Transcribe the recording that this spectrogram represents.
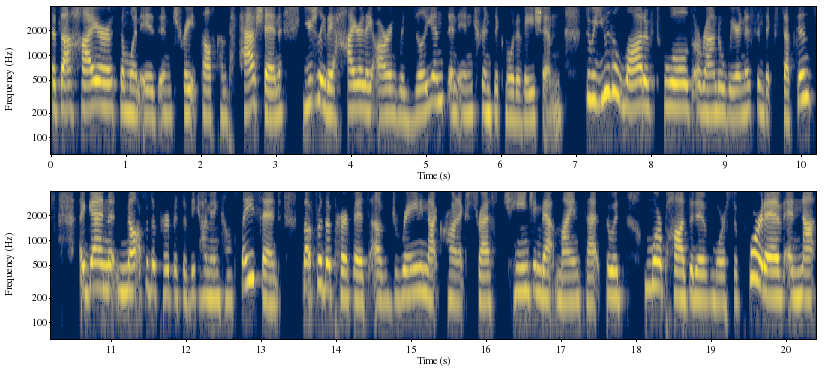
that the higher someone is in trait self compassion, usually the higher they are in resilience and intrinsic motivation. So we use a lot of tools around awareness and acceptance. Again, not for the purpose of becoming complacent, but for the purpose of draining that chronic stress, changing that mindset so it's more positive, more supportive, and not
